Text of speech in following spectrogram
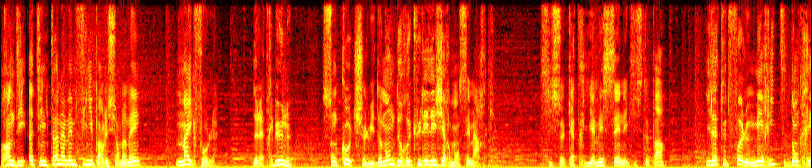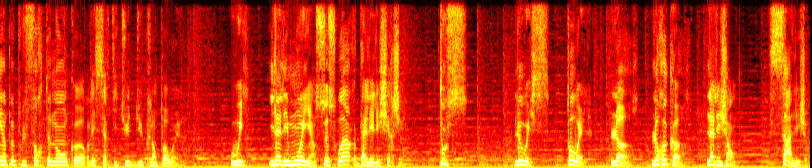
Randy Huntington a même fini par le surnommer Mike Fool. De la tribune, son coach lui demande de reculer légèrement ses marques. Si ce quatrième essai n'existe pas, il a toutefois le mérite d'ancrer un peu plus fortement encore les certitudes du clan Powell. Oui, il a les moyens ce soir d'aller les chercher. Tous. Lewis, Powell, l'or, le record, la légende. Sa légende.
